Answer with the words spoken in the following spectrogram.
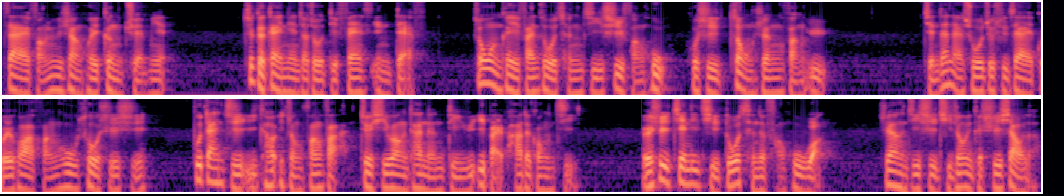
在防御上会更全面。这个概念叫做 Defense in Depth，中文可以翻作层级式防护或是纵深防御。简单来说，就是在规划防护措施时，不单只依靠一种方法，就希望它能抵御一百趴的攻击。而是建立起多层的防护网，这样即使其中一个失效了，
